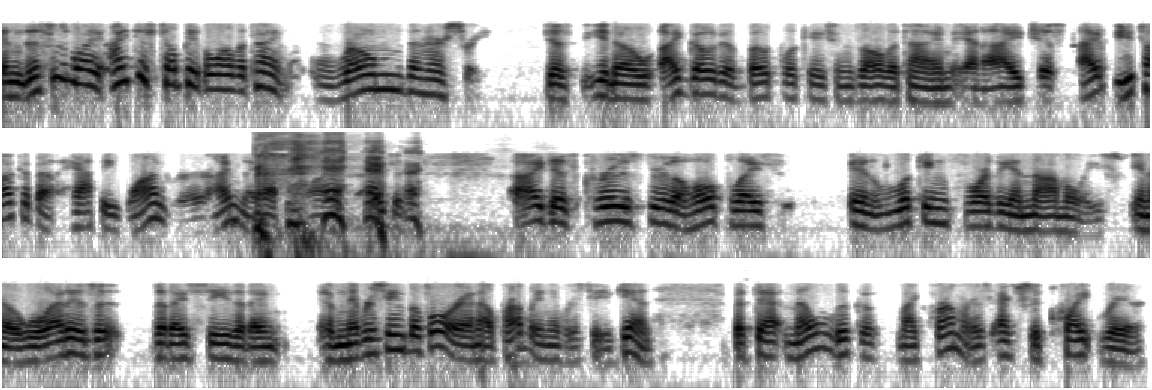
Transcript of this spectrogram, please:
And this is why I just tell people all the time: roam the nursery. Just you know, I go to both locations all the time, and I just I you talk about happy wanderer. I'm the happy wanderer. I just I just cruise through the whole place and looking for the anomalies. You know, what is it that I see that I have never seen before, and I'll probably never see again. But that Melaleuca micromera is actually quite rare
